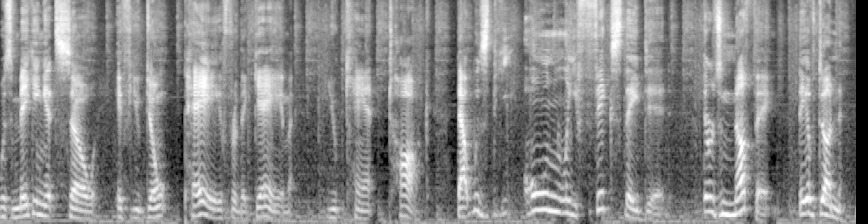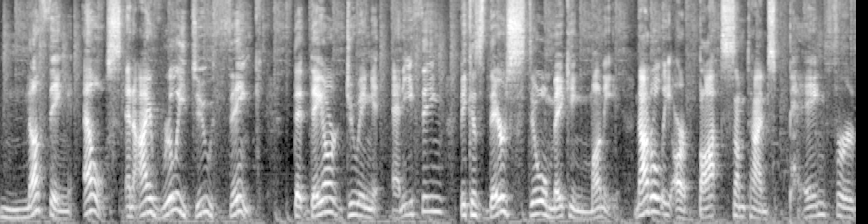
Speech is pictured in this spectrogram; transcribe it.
was making it so if you don't pay for the game, you can't talk. That was the only fix they did. There's nothing. They have done nothing else. And I really do think that they aren't doing anything because they're still making money. Not only are bots sometimes paying for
